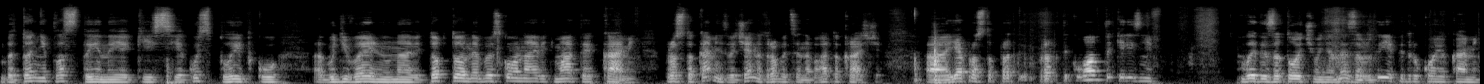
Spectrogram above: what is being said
бетонні пластини, якісь, якусь плитку, е, будівельну навіть. Тобто не обов'язково навіть мати камінь. Просто камінь, звичайно, зробиться набагато краще. Я просто практикував такі різні види заточування, не завжди є під рукою камінь.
